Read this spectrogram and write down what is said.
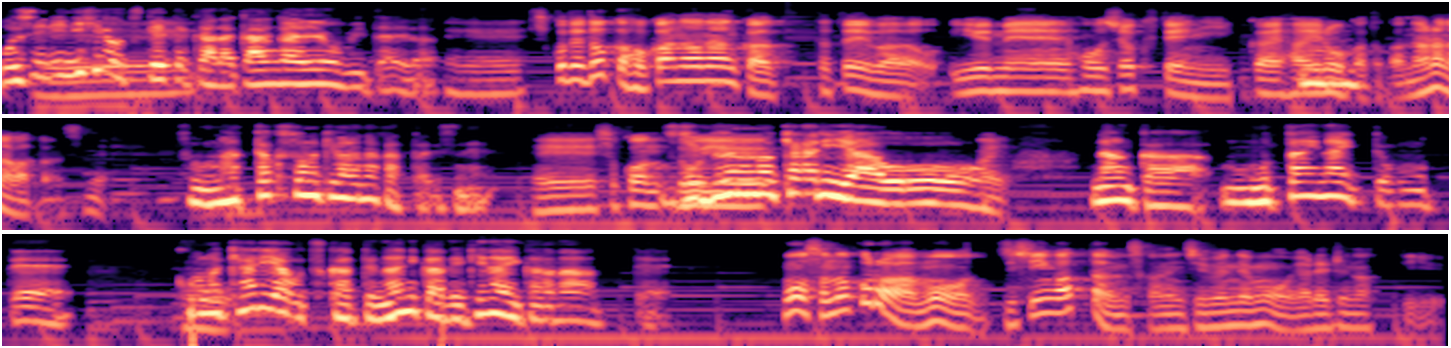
お尻に火をつけてから考えようみたいな。えーそこでどっか他のなんか、例えば有名宝飾店に一回入ろうかとかならなかったんですね。そう、全くその気はなかったですね。えーそこ自。分のキャリアをはい、なんか、もったいないって思って、このキャリアを使って何かできないかなって。もうその頃はもう自信があったんですかね。自分でもうやれるなっていう。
